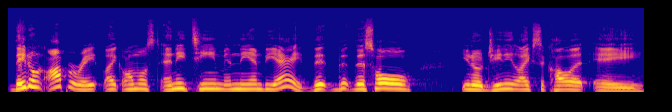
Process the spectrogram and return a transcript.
they don't operate like almost any team in the NBA the, the, this whole you know Jeanie likes to call it a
